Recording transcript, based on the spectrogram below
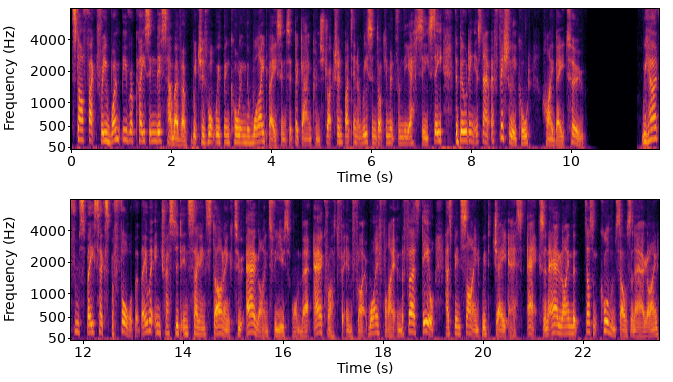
Star Factory won't be replacing this however, which is what we've been calling the wide bay since it began construction, but in a recent document from the FCC, the building is now officially called High Bay 2. We heard from SpaceX before that they were interested in selling Starlink to airlines for use on their aircraft for in-flight Wi-Fi and the first deal has been signed with JSX, an airline that doesn't call themselves an airline,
